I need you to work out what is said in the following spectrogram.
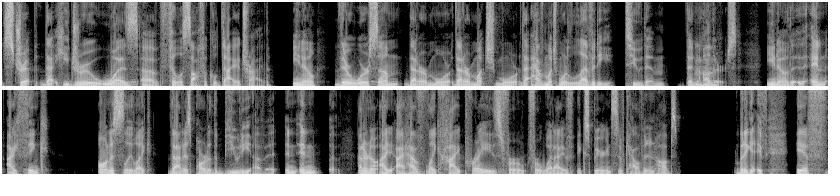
strip that he drew was a philosophical diatribe. You know, there were some that are more that are much more that have much more levity to them than Mhm. others. You know, th- and I think honestly, like that is part of the beauty of it. And and uh, I don't know, I I have like high praise for for what I've experienced of Calvin and Hobbes. But again, if if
